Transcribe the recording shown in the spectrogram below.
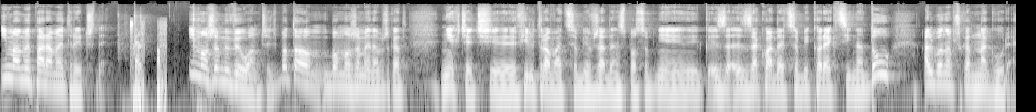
i mamy parametryczny i możemy wyłączyć, bo to, bo możemy na przykład nie chcieć e, filtrować sobie w żaden sposób, nie, zakładać sobie korekcji na dół albo na przykład na górę.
